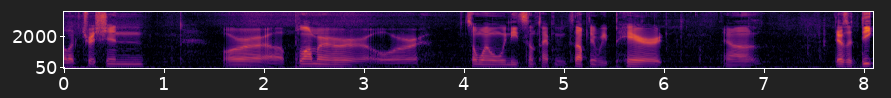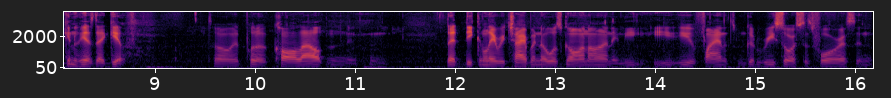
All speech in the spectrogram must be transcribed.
electrician or a plumber or someone we need some type of something repaired. Uh, there's a deacon who has that gift. So we put a call out, and, and let Deacon Larry Chiber know what's going on, and he, he he'll find some good resources for us. And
